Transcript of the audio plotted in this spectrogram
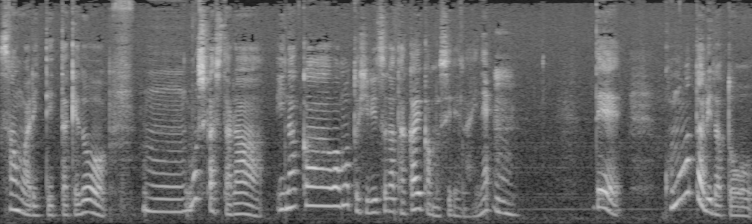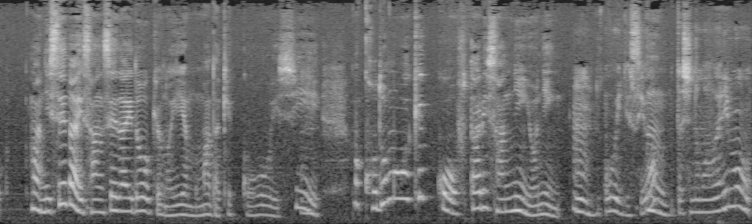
3割って言ったけどうーんもしかしたら田舎はもっと比率が高いかもしれないね。うん。でこの辺りだと、まあ、2世代3世代同居の家もまだ結構多いし、うん。まあ、子供は結構2人3人4人。うん多いですよ、うん。私の周りも、ね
